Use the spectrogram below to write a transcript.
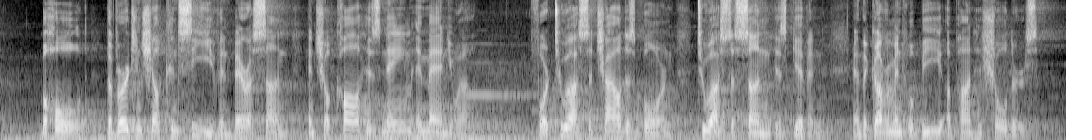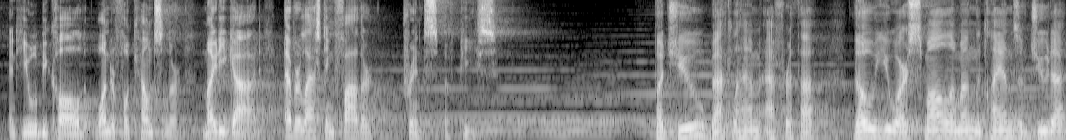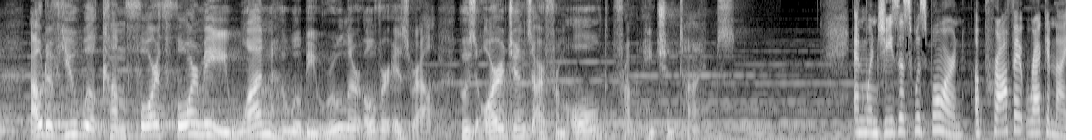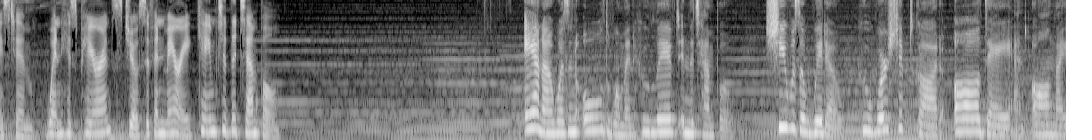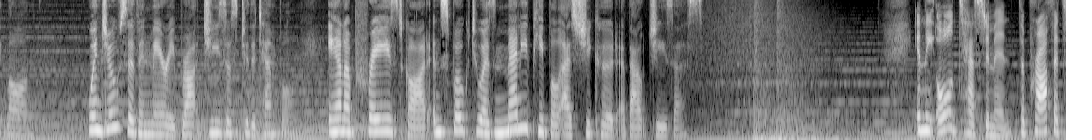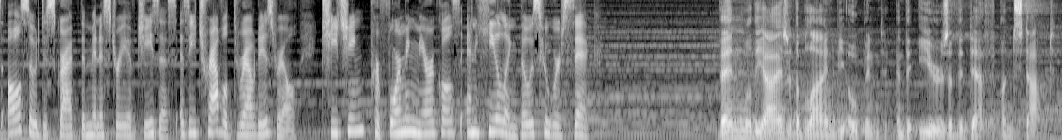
Behold, the virgin shall conceive and bear a son, and shall call his name Emmanuel. For to us a child is born, to us a son is given, and the government will be upon his shoulders. And he will be called Wonderful Counselor, Mighty God, Everlasting Father, Prince of Peace. But you, Bethlehem Ephrathah, though you are small among the clans of Judah, out of you will come forth for me one who will be ruler over Israel, whose origins are from old, from ancient times. And when Jesus was born, a prophet recognized him when his parents, Joseph and Mary, came to the temple. Anna was an old woman who lived in the temple. She was a widow who worshiped God all day and all night long. When Joseph and Mary brought Jesus to the temple, Anna praised God and spoke to as many people as she could about Jesus. In the Old Testament, the prophets also described the ministry of Jesus as he traveled throughout Israel, teaching, performing miracles, and healing those who were sick. Then will the eyes of the blind be opened, and the ears of the deaf unstopped.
